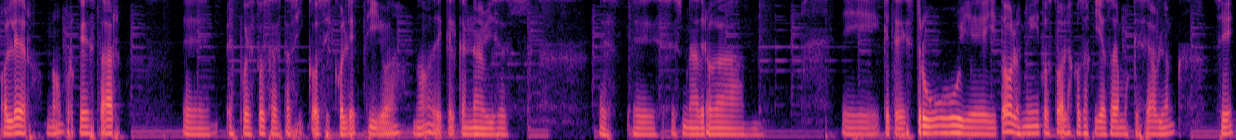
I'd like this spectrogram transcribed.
oler, ¿no? Por qué estar eh, expuestos a esta psicosis colectiva, ¿no? De que el cannabis es, es, es, una droga eh, que te destruye y todos los mitos, todas las cosas que ya sabemos que se hablan, ¿sí?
